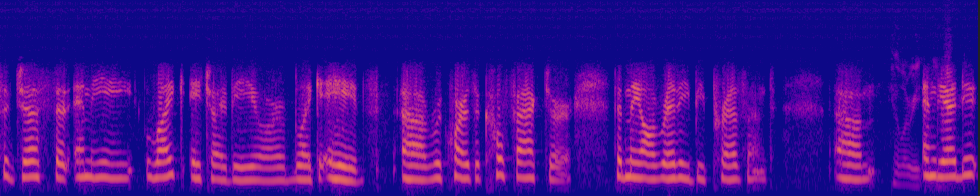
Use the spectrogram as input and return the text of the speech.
suggests that ME, like HIV or like AIDS, uh, requires a cofactor that may already be present. Um, Hillary, and the idea.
